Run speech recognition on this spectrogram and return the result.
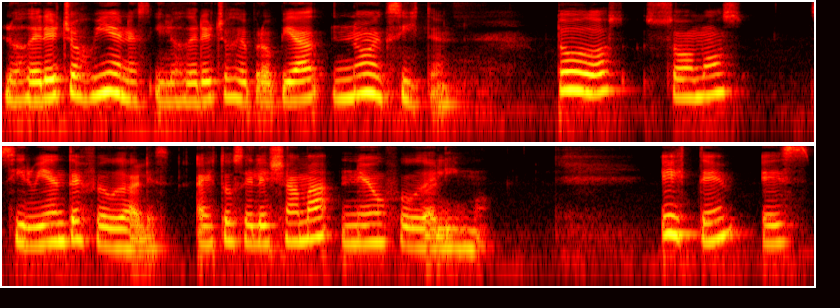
Los derechos bienes y los derechos de propiedad no existen. Todos somos sirvientes feudales. A esto se le llama neofeudalismo. Este es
